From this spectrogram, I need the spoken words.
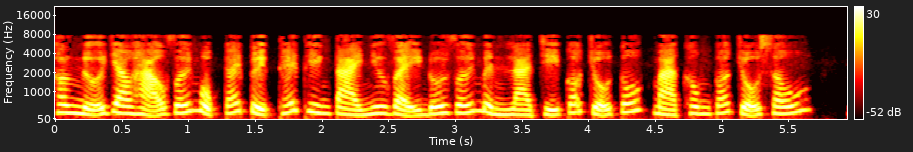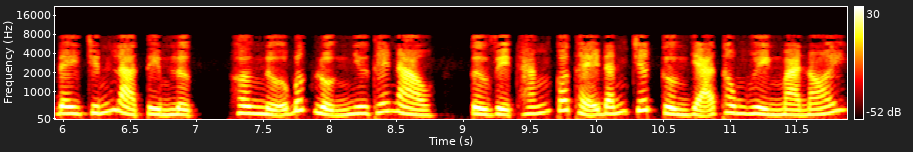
hơn nữa giao hảo với một cái tuyệt thế thiên tài như vậy đối với mình là chỉ có chỗ tốt mà không có chỗ xấu, đây chính là tiềm lực, hơn nữa bất luận như thế nào, từ việc hắn có thể đánh chết cường giả thông huyền mà nói,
